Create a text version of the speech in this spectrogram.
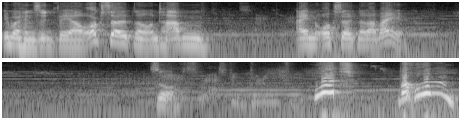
Immerhin sind wir ja Orksöldner und haben einen Orksöldner dabei. So. What? Warum?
